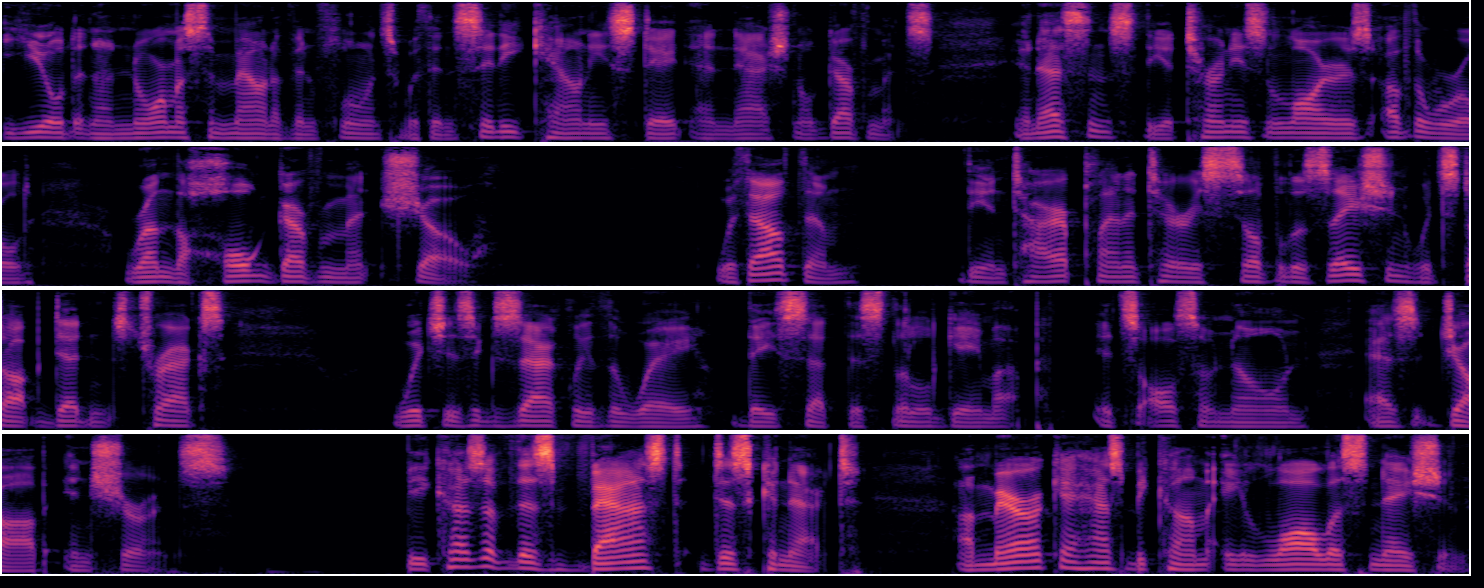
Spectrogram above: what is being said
yield an enormous amount of influence within city, county, state, and national governments. In essence, the attorneys and lawyers of the world run the whole government show. Without them, the entire planetary civilization would stop dead in its tracks, which is exactly the way they set this little game up. It's also known as job insurance. Because of this vast disconnect, America has become a lawless nation.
